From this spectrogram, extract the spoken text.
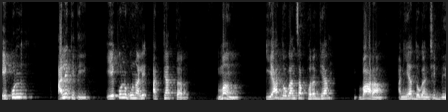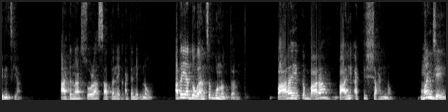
एकूण आले किती? एकूण गुण आले अठ्याहत्तर मग या दोघांचा फरक घ्या. बारा आणि या दोघांची बेरीज घ्या. आठ आठ सोळा सात एक आठ एक नऊ. आता या दोघांचं गुणोत्तर. बारा एक बारा बारी अठ्ठी शहाण्णव. म्हणजे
